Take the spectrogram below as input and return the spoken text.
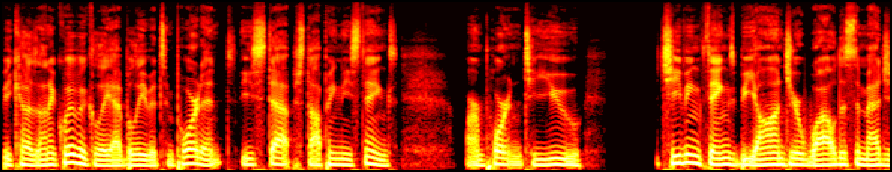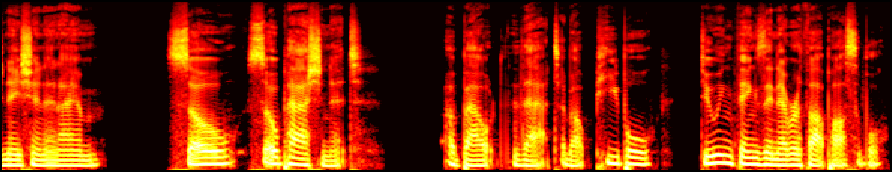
because unequivocally, I believe it's important. These steps, stopping these things, are important to you achieving things beyond your wildest imagination. And I am so, so passionate about that, about people doing things they never thought possible.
